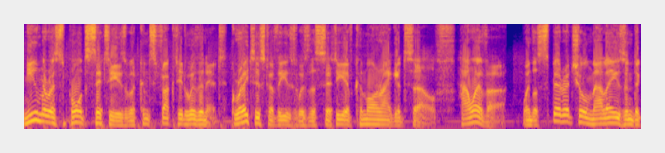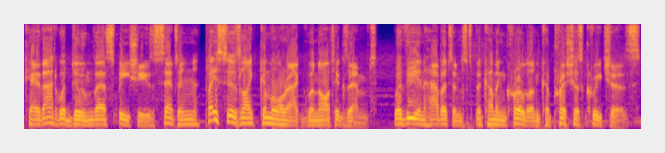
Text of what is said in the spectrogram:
Numerous port cities were constructed within it. Greatest of these was the city of Commorragh itself. However, when the spiritual malaise and decay that would doom their species set in, places like Commorragh were not exempt, with the inhabitants becoming cruel and capricious creatures,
